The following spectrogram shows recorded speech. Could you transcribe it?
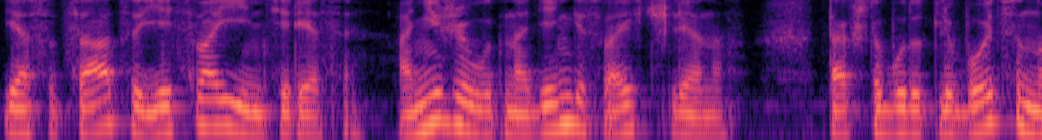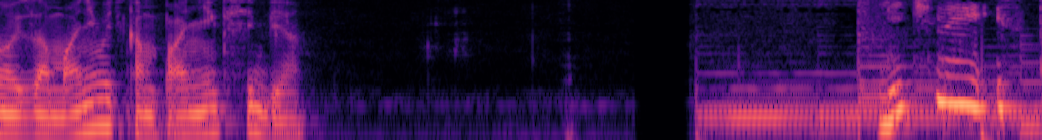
и ассоциации есть свои интересы. Они живут на деньги своих членов, так что будут любой ценой заманивать компании к себе. Личная история.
